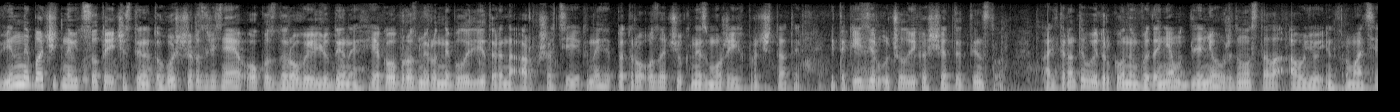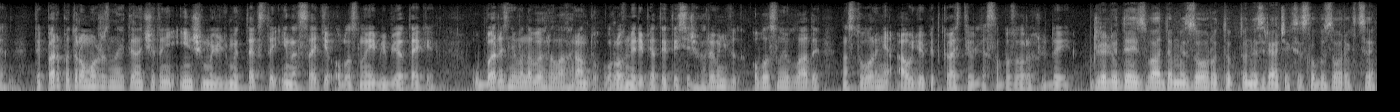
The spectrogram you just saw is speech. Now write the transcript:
Він не бачить навіть сотої частини того, що розрізняє око здорової людини. Якого б розміру не були літери на аркушах цієї книги, Петро Озарчук не зможе їх прочитати. І такий зір у чоловіка ще дитинства. Альтернативою друкованим виданням для нього вже давно стала аудіоінформація. Тепер Петро може знайти начитані іншими людьми тексти і на сайті обласної бібліотеки. У березні вона виграла грант у розмірі 5 тисяч гривень від обласної влади на створення аудіопідкастів для слабозорих людей. Для людей з вадами зору, тобто незрячих і слабозорих, це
